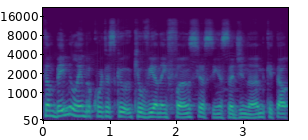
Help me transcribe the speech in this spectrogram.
também me lembro curtas que eu, que eu via na infância, assim, essa dinâmica e tal.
